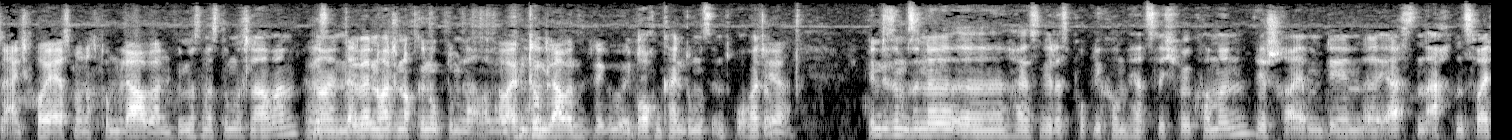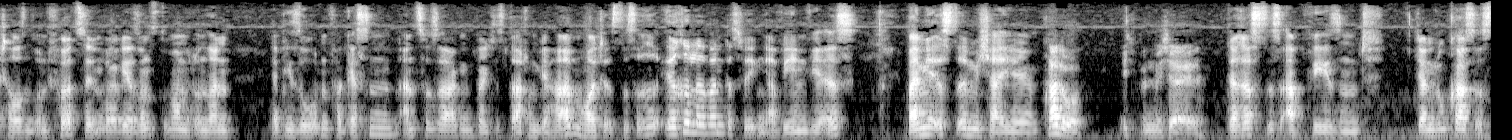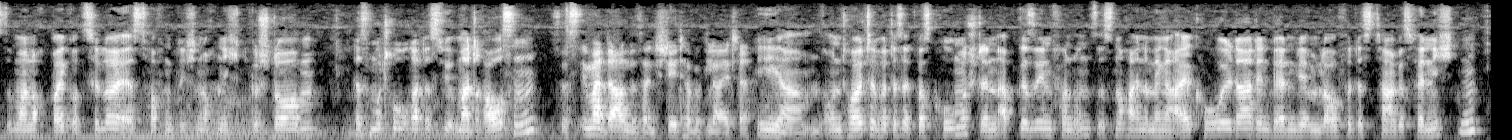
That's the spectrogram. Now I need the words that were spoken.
müssen eigentlich vorher erstmal noch dumm labern. Wir müssen was Dummes labern? Was Nein, da- wir werden heute noch genug dumm labern. Wir Aber im dumm labern sind wir Wir gut. brauchen kein dummes Intro heute. Ja. In diesem Sinne äh, heißen wir das Publikum herzlich willkommen. Wir schreiben den äh, 1.8.2014, weil wir sonst immer mit unseren Episoden vergessen anzusagen, welches Datum wir haben. Heute ist es irre irrelevant, deswegen erwähnen wir es. Bei mir ist äh, Michael. Hallo, ich bin Michael. Der Rest ist abwesend. Jan Lukas ist immer noch bei Godzilla. Er ist hoffentlich noch nicht gestorben. Das Motorrad ist wie immer draußen. Es ist immer da und ist ein steter Begleiter. Ja, und heute wird es etwas komisch, denn abgesehen von uns ist noch eine Menge Alkohol da, den werden wir im Laufe des Tages vernichten.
